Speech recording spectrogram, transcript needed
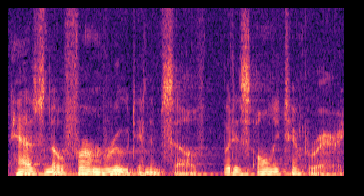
has no firm root in himself, but is only temporary.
